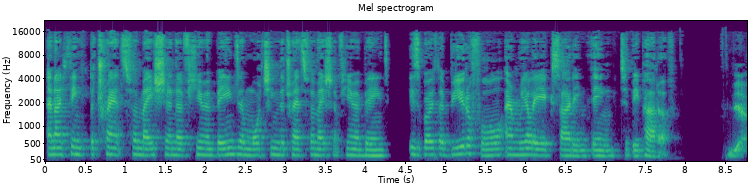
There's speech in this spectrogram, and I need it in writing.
and I think the transformation of human beings and watching the transformation of human beings is both a beautiful and really exciting thing to be part of. Yeah,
